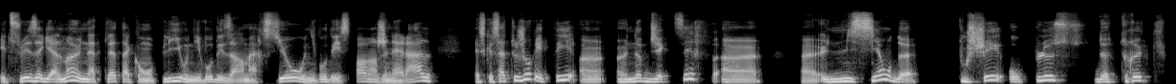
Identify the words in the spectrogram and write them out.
Et tu es également un athlète accompli au niveau des arts martiaux, au niveau des sports en général. Est-ce que ça a toujours été un, objectif, une mission de toucher au plus de trucs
